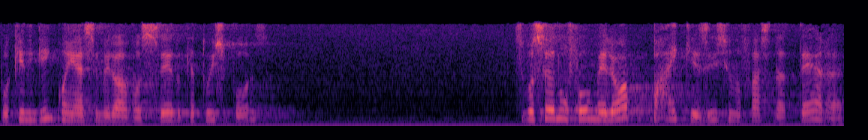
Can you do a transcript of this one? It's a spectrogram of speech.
Porque ninguém conhece melhor você do que a tua esposa. Se você não for o melhor pai que existe no face da terra,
